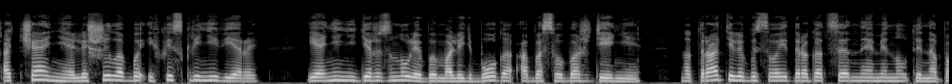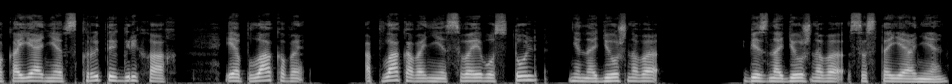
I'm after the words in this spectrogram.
Отчаяние лишило бы их искренней веры, и они не дерзнули бы молить Бога об освобождении, но тратили бы свои драгоценные минуты на покаяние в скрытых грехах и оплакивание, оплакивание своего столь ненадежного, безнадежного состояния.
